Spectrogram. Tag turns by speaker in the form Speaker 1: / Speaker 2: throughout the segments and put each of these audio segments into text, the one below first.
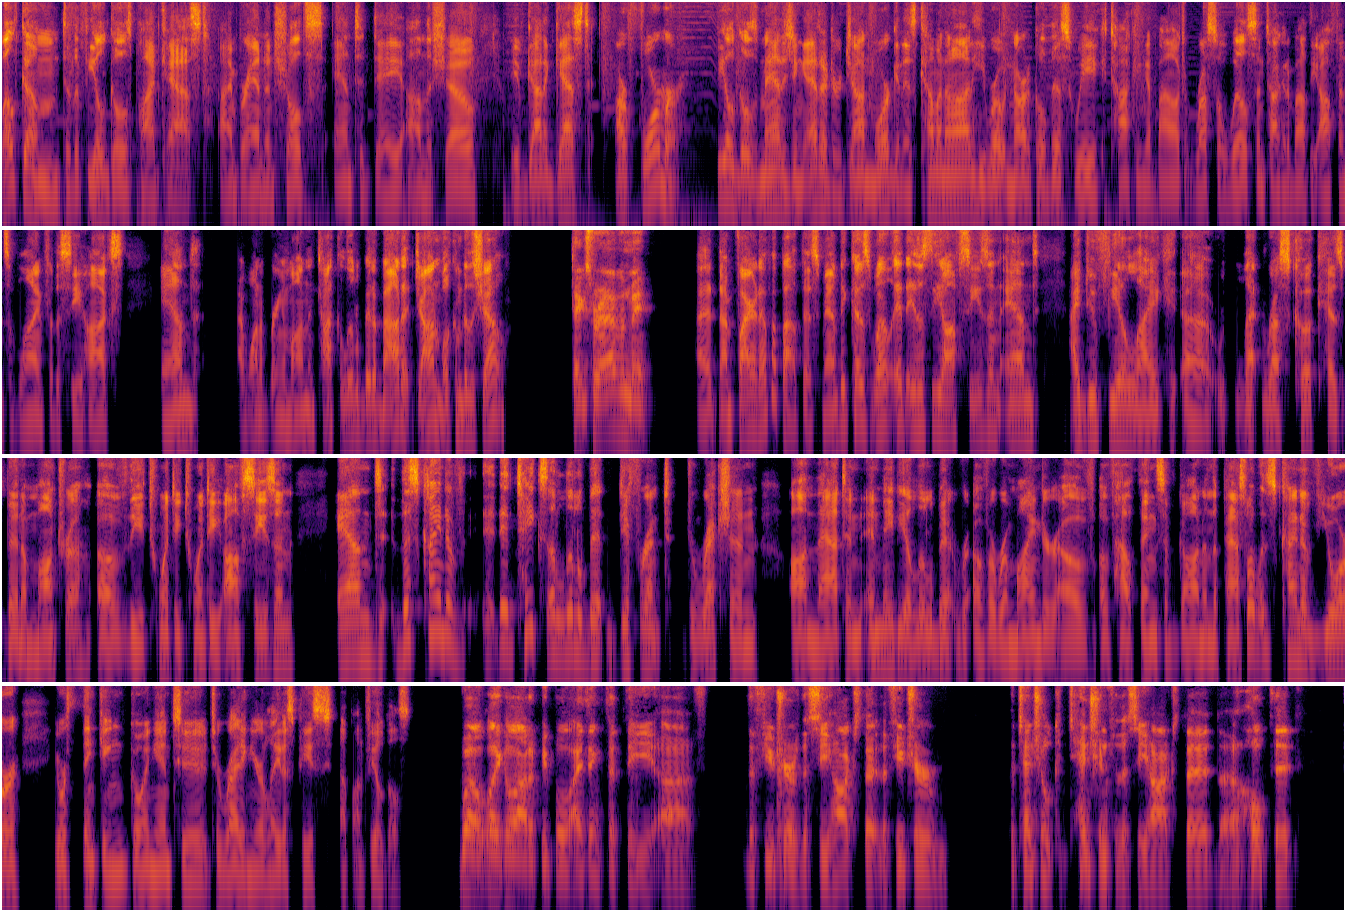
Speaker 1: Welcome to the Field Gulls Podcast. I'm Brandon Schultz, and today on the show, we've got a guest. Our former Field Gulls managing editor, John Morgan, is coming on. He wrote an article this week talking about Russell Wilson, talking about the offensive line for the Seahawks. And I want to bring him on and talk a little bit about it. John, welcome to the show.
Speaker 2: Thanks for having me.
Speaker 1: I, am fired up about this, man, because, well, it is the off season and I do feel like uh, let Russ cook has been a mantra of the 2020 offseason and this kind of it, it, takes a little bit different direction on that and and maybe a little bit of a reminder of of how things have gone in the past what was kind of your your thinking going into to writing your latest piece up on Field Gulls?
Speaker 2: well like a lot of people i think that the uh the future of the seahawks the the future potential contention for the seahawks the the hope that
